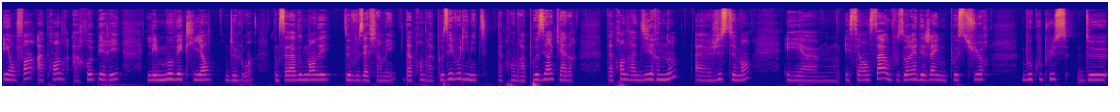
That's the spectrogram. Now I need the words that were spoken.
Et enfin, apprendre à repérer les mauvais clients de loin. Donc ça va vous demander de vous affirmer, d'apprendre à poser vos limites, d'apprendre à poser un cadre, d'apprendre à dire non euh, justement. Euh, et, c'est en ça où vous aurez déjà une posture beaucoup plus de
